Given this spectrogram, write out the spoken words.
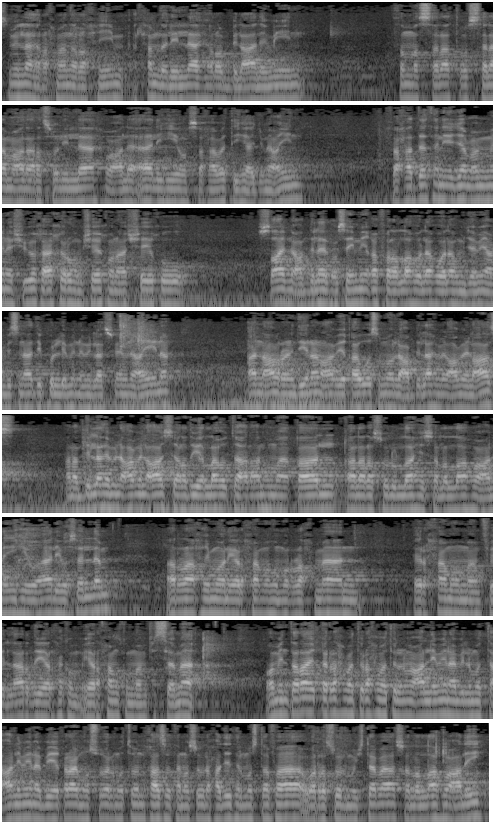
بسم الله الرحمن الرحيم الحمد لله رب العالمين ثم الصلاة والسلام على رسول الله وعلى آله وصحابته أجمعين فحدثني جمع من الشيوخ آخرهم شيخنا الشيخ صالح بن عبد الله العسيمي غفر الله له ولهم جميعا بإسناد كل منهم إلى سفيان بن عيينة عن عمرو بن دينار عن أبي قابوس مولى عبد الله بن عمرو العاص عن عبد الله بن عمرو العاص رضي الله تعالى عنهما قال قال رسول الله صلى الله عليه وآله وسلم الراحمون يرحمهم الرحمن ارحموا من في الأرض يرحمكم, يرحمكم من في السماء ومن طرائق الرحمة رحمة المعلمين بالمتعلمين بإقراء أصول المتون خاصة أصول حديث المصطفى والرسول المجتبى صلى الله عليه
